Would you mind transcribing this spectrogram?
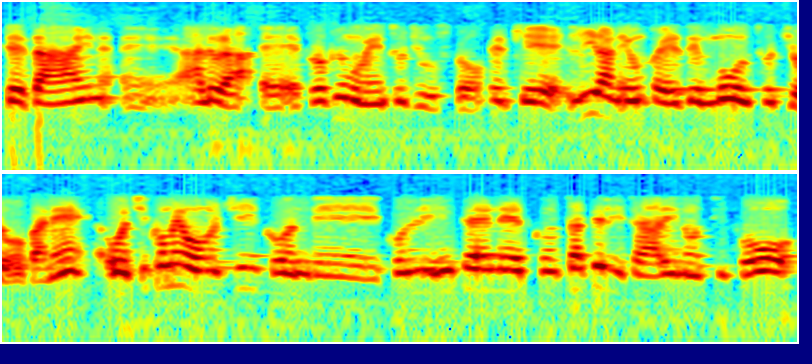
design, eh, allora è proprio il momento giusto perché l'Iran è un paese molto giovane, oggi come oggi con, eh, con l'internet, con satellitari non si può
